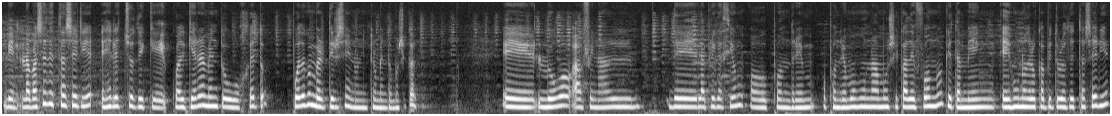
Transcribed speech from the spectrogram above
Bien, la base de esta serie es el hecho de que cualquier elemento u objeto puede convertirse en un instrumento musical. Eh, luego, al final de la aplicación, os, os pondremos una música de fondo que también es uno de los capítulos de esta serie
